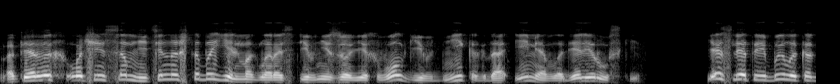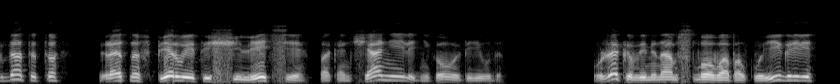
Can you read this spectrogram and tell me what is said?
Во-первых, очень сомнительно, чтобы ель могла расти в низовьях Волги в дни, когда ими овладели русские. Если это и было когда-то, то, вероятно, в первые тысячелетия по окончании ледникового периода. Уже ко временам слова о полку Игореве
